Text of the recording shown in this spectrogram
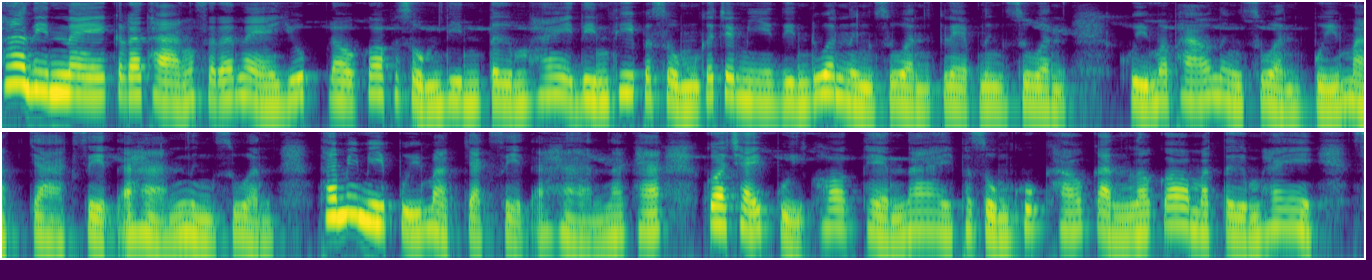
ถ้าดินในกระถางสระแหน่ยุบเราก็ผสมดินเติมให้ดินที่ผสมก็จะมีดินด้วนหนึ่งส่วน เกลบหนึ่งส่วนขุยมะพร้าวหนึ่งส่วน ปุ๋ยหมักจากเศษอาหารหนึ่งส่วน ถ้าไม่มีปุ๋ยหมักจากเศษอาหารนะคะ ก็ใช้ปุ๋ยคอกแทนได้ผสมคลุกเคล้ากัน แล้วก็มาเติมให้ส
